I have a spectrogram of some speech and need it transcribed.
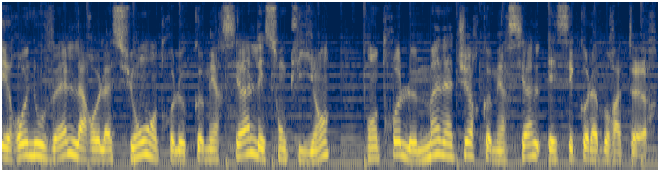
et renouvelle la relation entre le commercial et son client, entre le manager commercial et ses collaborateurs.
